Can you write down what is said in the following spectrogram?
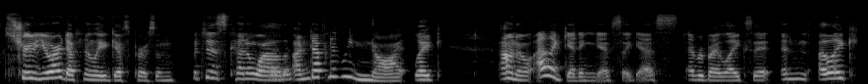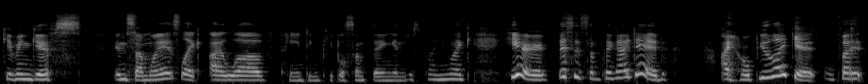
It's true, you are definitely a gift person, which is kind of wild. Mm-hmm. I'm definitely not. Like, I don't know. I like getting gifts, I guess. Everybody likes it. And I like giving gifts in some ways. Like, I love painting people something and just being like, here, this is something I did. I hope you like it. But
